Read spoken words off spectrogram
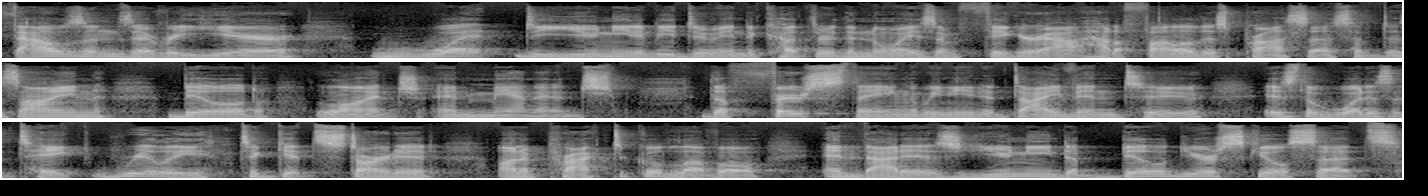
thousands every year what do you need to be doing to cut through the noise and figure out how to follow this process of design, build, launch, and manage? The first thing that we need to dive into is the what does it take really to get started on a practical level. And that is you need to build your skill sets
